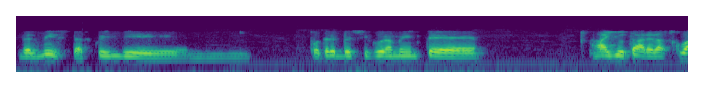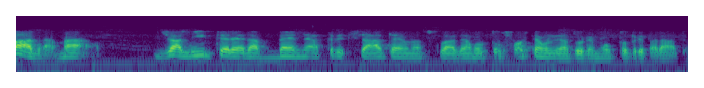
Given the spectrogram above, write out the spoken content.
del mister, quindi mh, potrebbe sicuramente aiutare la squadra, ma già l'Inter era ben attrezzata, è una squadra molto forte, è un allenatore molto preparato.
